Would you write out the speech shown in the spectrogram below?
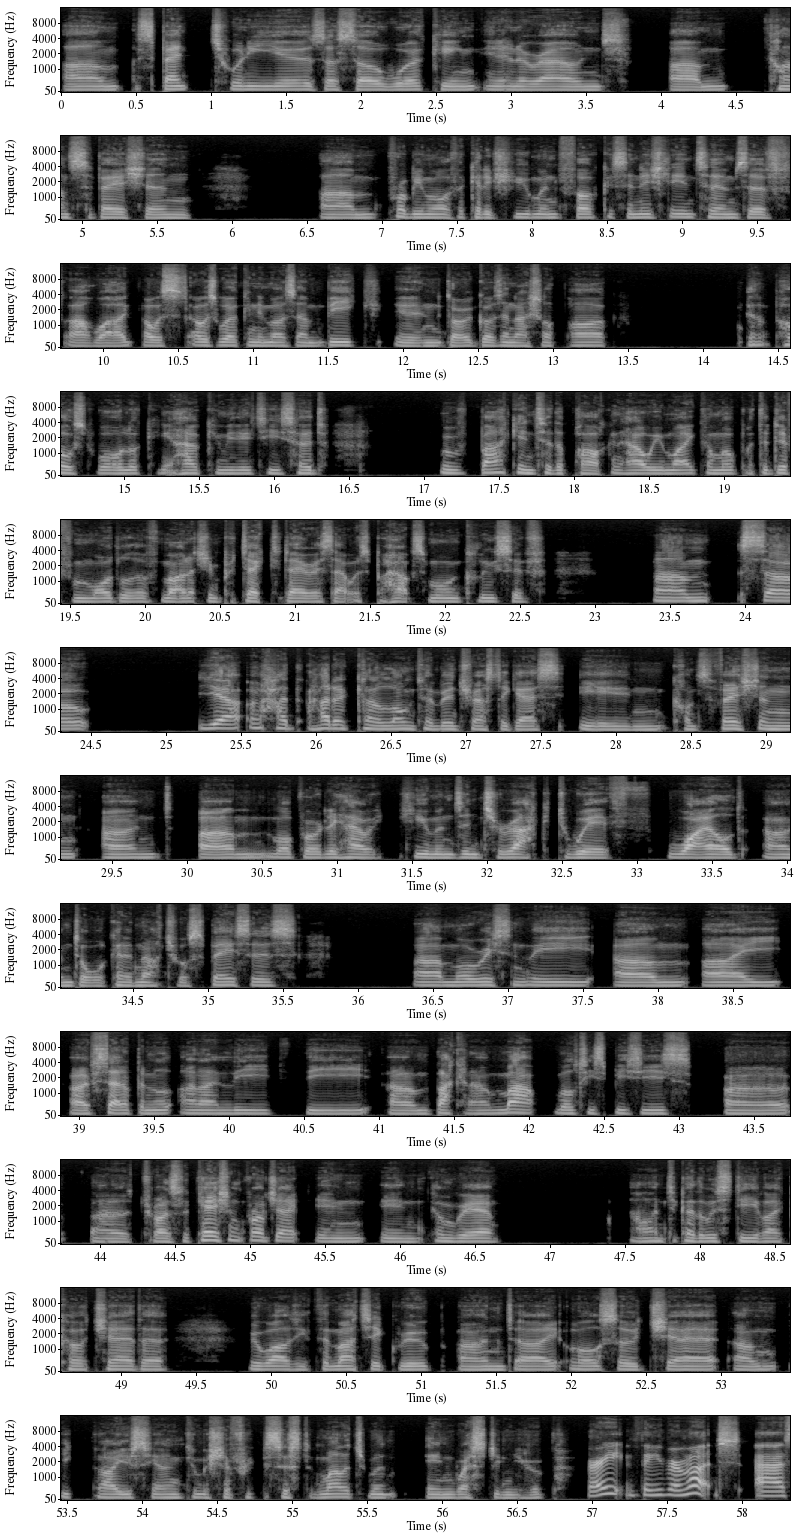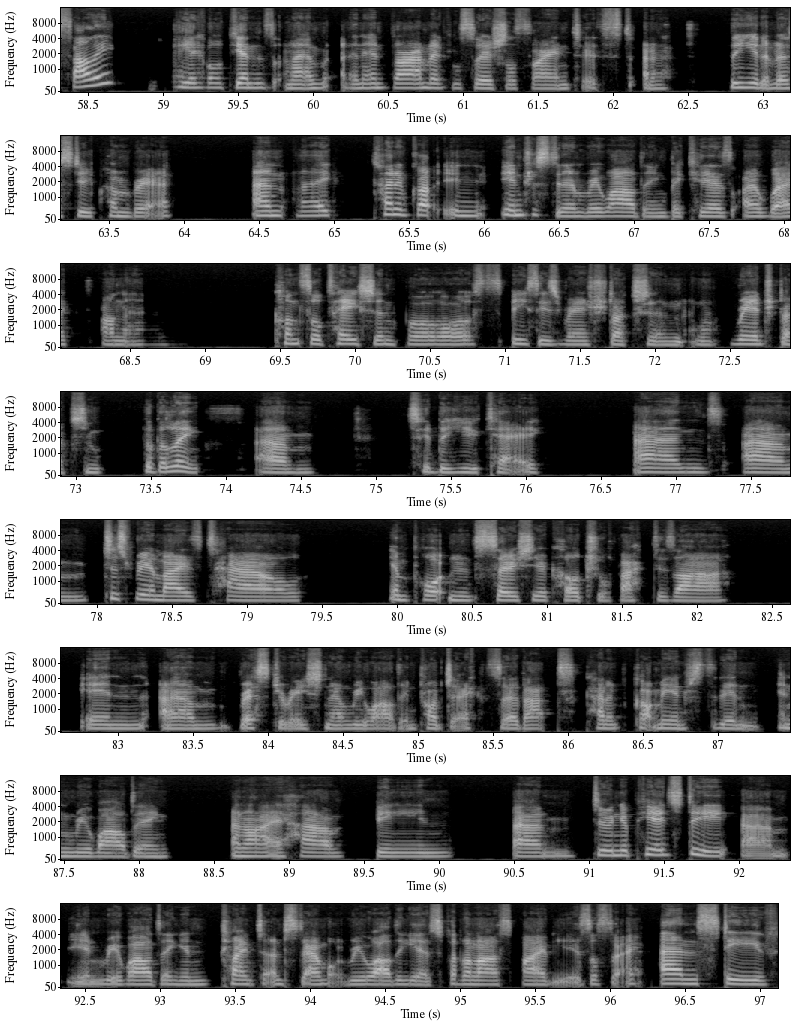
Um, spent 20 years or so working in and around um, conservation, um, probably more of a kind of human focus initially in terms of uh, well, I, I, was I was working in Mozambique in Gorongosa National Park, in a post-war, looking at how communities had moved back into the park and how we might come up with a different model of managing protected areas that was perhaps more inclusive. Um, so, yeah, I had had a kind of long-term interest, I guess, in conservation and um, more broadly how humans interact with wild and all kind of natural spaces. Uh, more recently, um, I I've set up and, and I lead the um, Back on the Map multi-species uh, uh, translocation project in in Cumbria. And together with Steve, I co-chair the Rewilding Thematic Group, and I also chair um, IUCN Commission for Ecosystem Management in Western Europe. Great, thank you very much, uh, Sally. Hey, Jens, I'm an environmental social scientist at the University of Cumbria, and I kind of got in, interested in rewilding because I worked on a consultation for species reintroduction and reintroduction for the lynx um, to the UK, and um, just realised how important sociocultural factors are in um, restoration and rewilding projects. So that kind of got me interested in in rewilding, and I have been um, doing a PhD um, in rewilding and trying to understand what rewilding is for the last five years or so. And Steve.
